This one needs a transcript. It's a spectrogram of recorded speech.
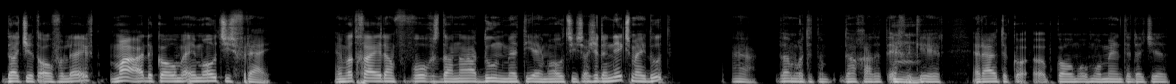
dat je het overleeft. Maar er komen emoties vrij. En wat ga je dan vervolgens daarna doen met die emoties? Als je er niks mee doet, ja, dan, wordt het een, dan gaat het echt een Mhm. keer eruit te ko- opkomen op momenten dat je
